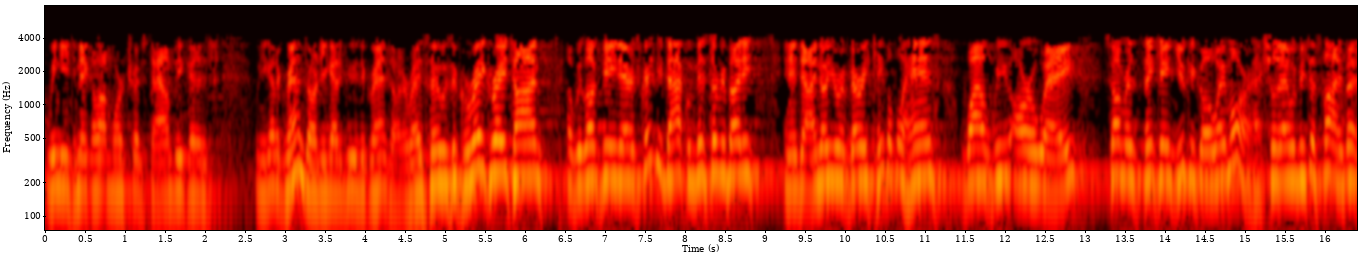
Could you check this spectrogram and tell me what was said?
we need to make a lot more trips down because when you got a granddaughter, you got to be with the granddaughter, right? So it was a great, great time. Uh, we loved being there. It's great to be back. We missed everybody. And uh, I know you're in very capable hands while we are away. Some are thinking you could go away more. Actually, that would be just fine. But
